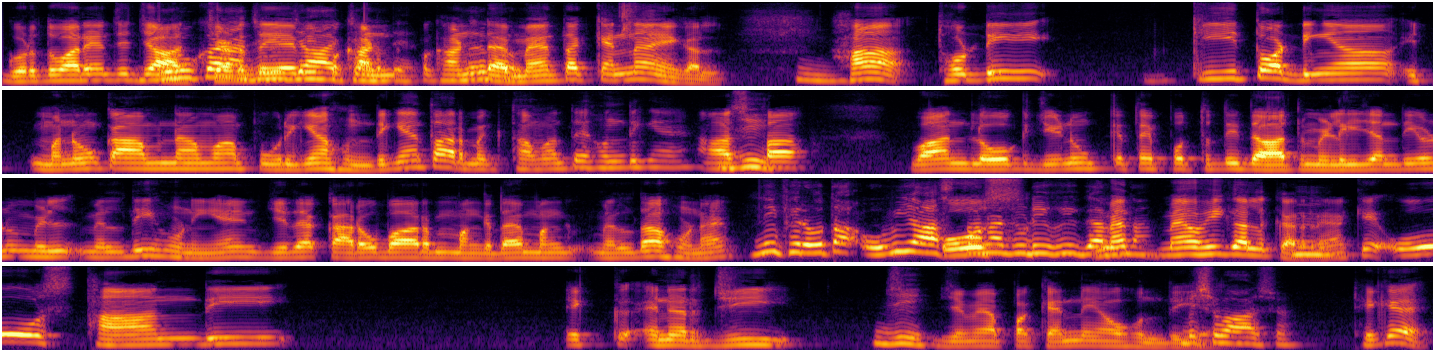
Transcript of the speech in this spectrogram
ਗੁਰਦੁਆਰਿਆਂ 'ਚ ਜਹਾਜ਼ ਚੜਦੇ ਆ ਵੀ ਪਖੰਡ ਪਖੰਡ ਹੈ। ਮੈਂ ਤਾਂ ਕਹਿਣਾ ਇਹ ਗੱਲ। ਹੂੰ। ਹਾਂ ਤੁਹਾਡੀ ਕੀ ਤੁਹਾਡੀਆਂ ਮਨੋਕਾਮਨਾਵਾਂ ਪੂਰੀਆਂ ਹੁੰਦੀਆਂ ਧਾਰਮਿਕ ਥਾਵਾਂ ਤੇ ਹੁੰਦੀਆਂ? ਆਸਥਾ ਵਾਨ ਲੋਕ ਜਿਹਨੂੰ ਕਿਤੇ ਪੁੱਤ ਦੀ ਦਾਤ ਮਿਲੀ ਜਾਂਦੀ ਉਹਨੂੰ ਮਿਲਦੀ ਹੋਣੀ ਹੈ ਜਿਹਦਾ ਕਾਰੋਬਾਰ ਮੰਗਦਾ ਮਿਲਦਾ ਹੋਣਾ ਨਹੀਂ ਫਿਰ ਉਹ ਤਾਂ ਉਹ ਵੀ ਆਸਥਾ ਨਾਲ ਜੁੜੀ ਹੋਈ ਗੱਲ ਤਾਂ। ਮੈਂ ਉਹੀ ਗੱਲ ਕਰ ਰਿਹਾ ਕਿ ਉਹ ਸਥਾਨ ਦੀ ਇੱਕ એનર્ਜੀ ਜੀ। ਜਿਵੇਂ ਆਪਾਂ ਕਹਿੰਦੇ ਆ ਉਹ ਹੁੰਦੀ ਹੈ। ਵਿਸ਼ਵਾਸ। ਠੀਕ ਹੈ।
